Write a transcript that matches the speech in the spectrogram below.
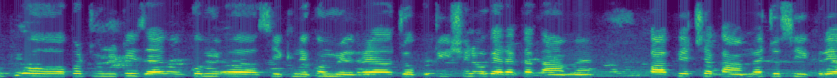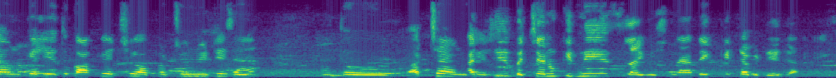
अपॉर्चुनिटीज है उनको अ, सीखने को मिल रहा है जो ब्यूटिशियन वगैरह का काम है काफी अच्छा काम है जो सीख रहे हैं उनके लिए तो काफी अच्छी अपॉर्चुनिटीज हैं तो अच्छा है बच्चे कितने सिलाई तो कितना भी दिया जा है?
